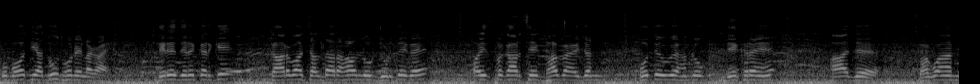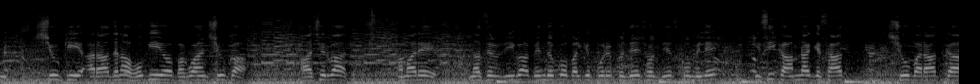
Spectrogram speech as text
वो बहुत ही अद्भुत होने लगा है। धीरे धीरे करके कारवा चलता रहा और लोग जुड़ते गए और इस प्रकार से एक भव्य आयोजन होते हुए हम लोग देख रहे हैं। आज भगवान शिव की आराधना होगी और भगवान शिव का आशीर्वाद हमारे न सिर्फ़ रीवा बिंदु को, बल्कि पूरे प्रदेश और देश को मिले। इसी कामना के साथ शिव बारात का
